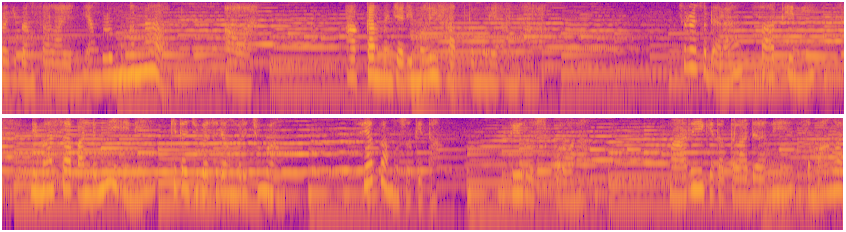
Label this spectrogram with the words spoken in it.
bagi bangsa lain yang belum mengenal Allah akan menjadi melihat kemuliaan Allah. Saudara-saudara, saat ini di masa pandemi ini kita juga sedang berjuang. Siapa musuh kita? virus corona. Mari kita teladani semangat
